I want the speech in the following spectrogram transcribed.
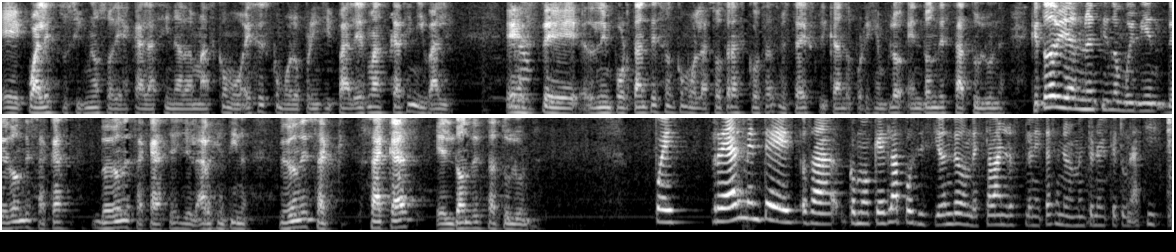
eh, cuál es tu signo zodiacal, así nada más, como eso es como lo principal, es más, casi ni vale. Este, lo importante son como las otras cosas, me está explicando, por ejemplo, en dónde está tu luna, que todavía no entiendo muy bien de dónde sacas, de dónde sacas, eh, Argentina, de dónde sacas el dónde está tu luna. Pues realmente es, o sea, como que es la posición de donde estaban los planetas en el momento en el que tú naciste.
